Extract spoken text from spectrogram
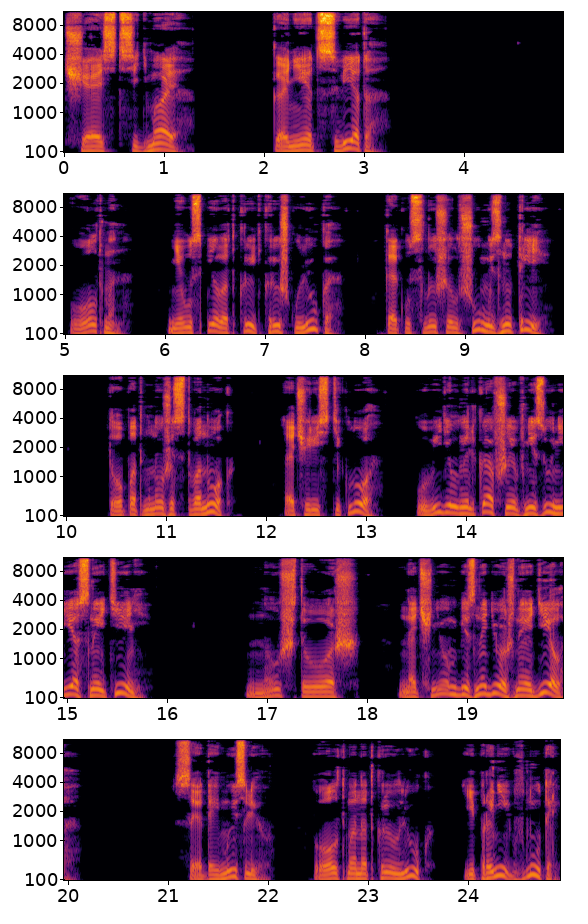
Часть седьмая. Конец света. Уолтман не успел открыть крышку люка, как услышал шум изнутри, топот множества ног, а через стекло увидел мелькавшие внизу неясные тени. Ну что ж, начнем безнадежное дело. С этой мыслью Уолтман открыл люк и проник внутрь.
